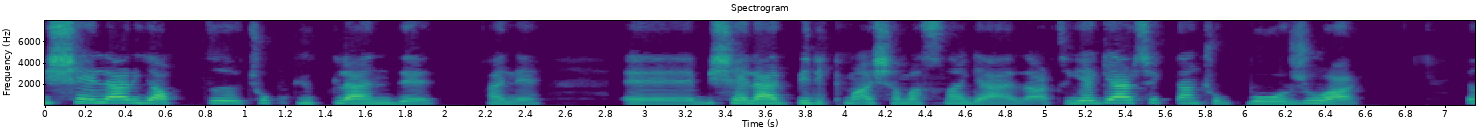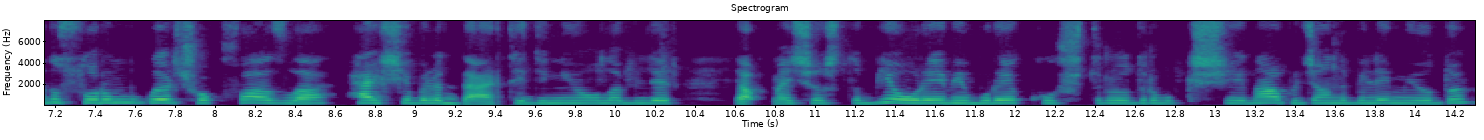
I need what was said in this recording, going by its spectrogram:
bir şeyler yaptı, çok yüklendi, hani e, bir şeyler birikme aşamasına geldi artık. Ya gerçekten çok borcu var ya da sorumlulukları çok fazla, her şey böyle dert ediniyor olabilir. Yapmaya çalıştığı bir oraya bir buraya koşturuyordur bu kişiyi, ne yapacağını bilemiyordur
